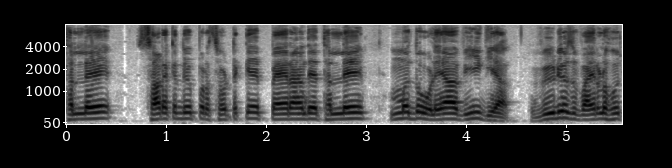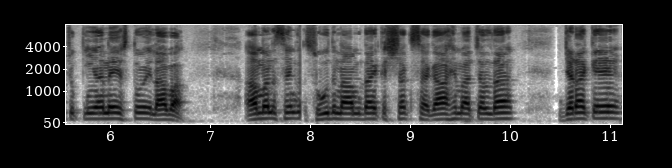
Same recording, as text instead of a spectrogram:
ਥੱਲੇ ਸੜਕ ਦੇ ਉੱਪਰ ਸੁੱਟ ਕੇ ਪੈਰਾਂ ਦੇ ਥੱਲੇ ਮਧੋਲਿਆ ਵੀ ਗਿਆ। ਵੀਡੀਓਜ਼ ਵਾਇਰਲ ਹੋ ਚੁੱਕੀਆਂ ਨੇ ਇਸ ਤੋਂ ਇਲਾਵਾ। ਅਮਨ ਸਿੰਘ ਸੂਦ ਨਾਮ ਦਾ ਇੱਕ ਸ਼ਖਸ ਹੈਗਾ ਹਿਮਾਚਲ ਦਾ, ਜਿਹੜਾ ਕਿ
